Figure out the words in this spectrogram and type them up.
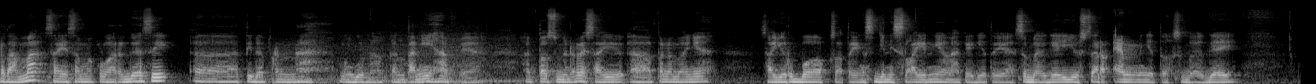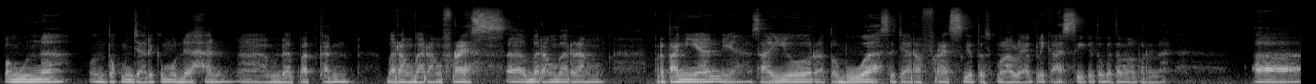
Pertama, saya sama keluarga sih uh, tidak pernah menggunakan tanihub ya, atau sebenarnya sayur uh, apa namanya sayur box atau yang sejenis lainnya lah kayak gitu ya, sebagai user end gitu, sebagai pengguna untuk mencari kemudahan uh, mendapatkan barang-barang fresh, barang-barang uh, pertanian ya, sayur atau buah secara fresh gitu melalui aplikasi gitu kita nggak pernah. Uh,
